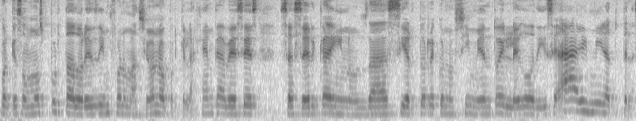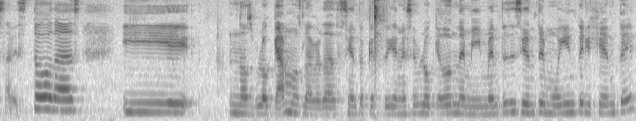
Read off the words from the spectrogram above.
porque somos portadores de información o porque la gente a veces se acerca y nos da cierto reconocimiento y luego dice, ay, mira, tú te las sabes todas y nos bloqueamos, la verdad. Siento que estoy en ese bloqueo donde mi mente se siente muy inteligente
